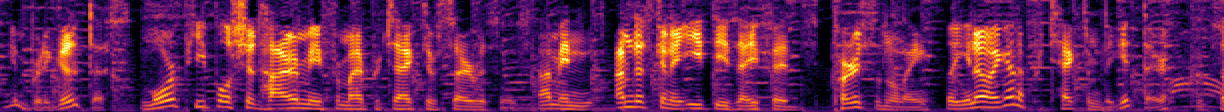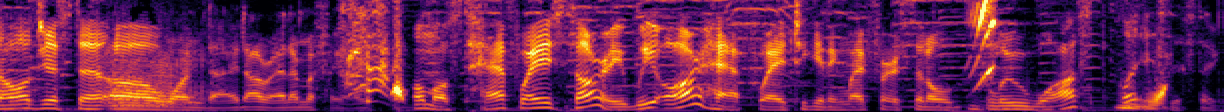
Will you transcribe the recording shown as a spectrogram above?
I'm getting pretty good at this. More people should hire me for my protective services. I mean, I'm just gonna eat these aphids personally, but you know, I gotta protect them to get there. It's all just a, oh, one died. All right, I'm a failure. Almost halfway. Sorry, we are halfway to getting my first little blue wasp. What is this thing?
